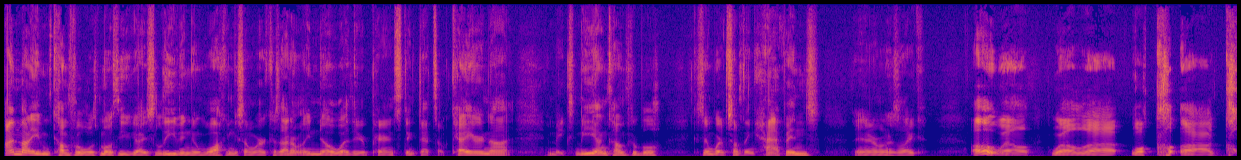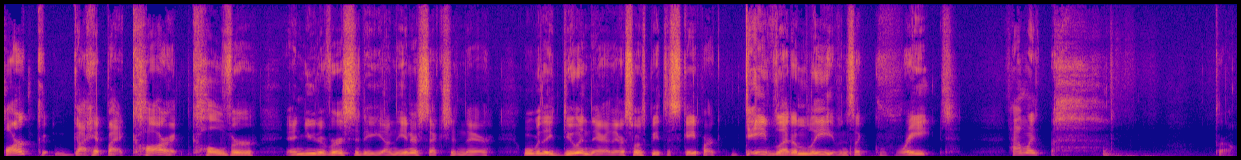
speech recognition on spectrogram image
I'm not even comfortable with most of you guys leaving and walking somewhere because I don't really know whether your parents think that's okay or not. It makes me uncomfortable because then what if something happens and everyone's like, "Oh well, well, uh, well, uh, Clark got hit by a car at Culver and University on the intersection there. What were they doing there? They were supposed to be at the skate park. Dave let him leave, and it's like, great. How am I, bro?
